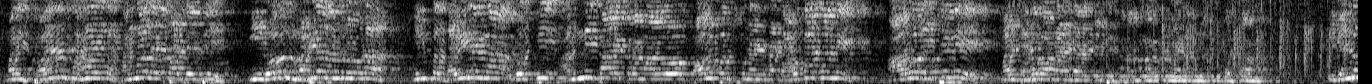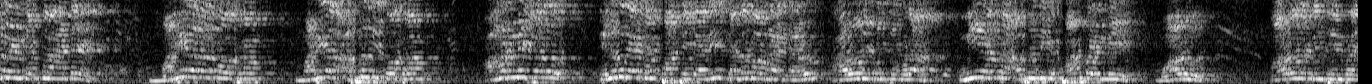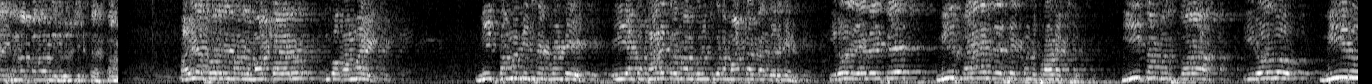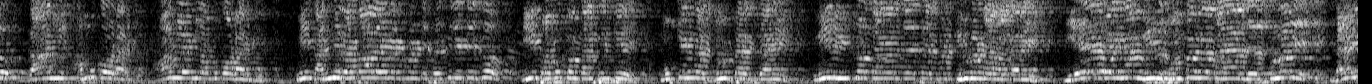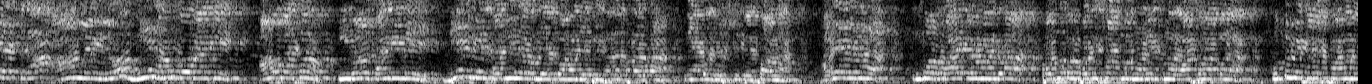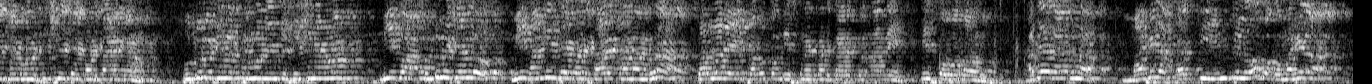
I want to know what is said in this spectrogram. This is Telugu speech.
మరి స్వయం సహాయక సంఘాలు ఏర్పాటు చేసి ఈ రోజు మహిళలందరూ కూడా ఇంత ధైర్యంగా వచ్చి అన్ని కార్యక్రమాల్లో పాలు పంచుకునేటువంటి అవకాశాన్ని ఆ రోజు ఇచ్చింది మరి చంద్రబాబు నాయుడు గారు అని చెప్పే సందర్భంగా కూడా దృష్టికి తెస్తాను ఇవెందుకు నేను చెప్తున్నానంటే మహిళల కోసం మహిళల అభివృద్ధి కోసం అహర్నిశలు తెలుగుదేశం పార్టీ కానీ చంద్రబాబు నాయుడు గారు ఆ రోజు నుంచి కూడా మీ యొక్క అభివృద్ధికి పాటుపడింది వారు. ఆ రోజు నుంచి కూడా ఈ సందర్భంగా మీ దృష్టికి తెస్తాం మహిళా సోదరి మనలు మాట్లాడారు. ఇంకొక అమ్మాయి మీకు సంబంధించినటువంటి ఈ యొక్క కార్యక్రమాల గురించి కూడా మాట్లాడడం జరిగింది. ఈరోజు ఏదైతే మీరు తయారు చేసేటువంటి ప్రోడక్ట్స్ ఈ కామర్స్ ద్వారా ఈరోజు మీరు దాన్ని అమ్ముకోవడానికి ఆన్లైన్లో అమ్ముకోవడానికి మీకు అన్ని రకాలైనటువంటి ఫెసిలిటీస్ ఈ ప్రభుత్వం కల్పించి ముఖ్యంగా జూట్ బ్యాగ్స్ కానీ మీరు ఇంట్లో తయారు చేసేటువంటి తినుబండారాలు కానీ ఏవైనా మీరు సొంతంగా తయారు చేసుకున్నవి డైరెక్ట్గా ఆన్లైన్లో మీరు అమ్ముకోవడానికి అవకాశం ఈ రోజు కలిగింది. దీన్ని మీరు సద్వినియోగం చేసుకోమని చెప్పి సందర్భంగా కూడా మీ అందరి దృష్టికి తెస్తా ఉన్నా. అదేవిధంగా ఇంకొక కార్యక్రమాన్ని కూడా ప్రభుత్వం ప్రతిష్టాత్మకంగా తీసుకున్న రాష్ట్ర వ్యాప్తంగా కుట్టు మిషన్లకు సంబంధించినటువంటి శిక్షణ ఇచ్చేటువంటి కార్యక్రమం. కుట్టు మిషన్లకు సంబంధించి శిక్షణ ఇవ్వడం మీకు ఆ కుట్టు మిషన్లు మీకు అందించేటువంటి కార్యక్రమాన్ని కూడా త్వరలోనే ఈ ప్రభుత్వం తీసుకునేటువంటి కార్యక్రమాన్ని తీసుకోబోతా ఉంది. అదే కాకుండా మహిళ ప్రతి ఇంటిలో ఒక మహిళ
